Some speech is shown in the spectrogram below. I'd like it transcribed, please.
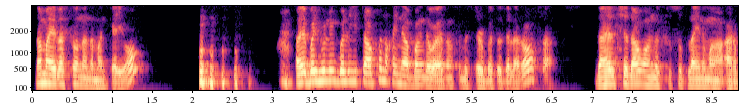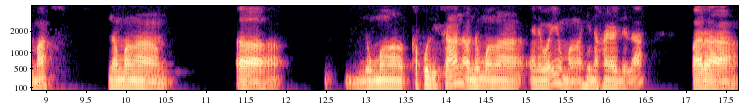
Na may rason na naman kayo? Ay, bay huling balita ko na kinabang daw atang si Mr. Bato de la Rosa dahil siya daw ang nagsusupply ng mga armas ng mga uh, ng mga kapulisan o ng mga anyway yung mga hinahire nila para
